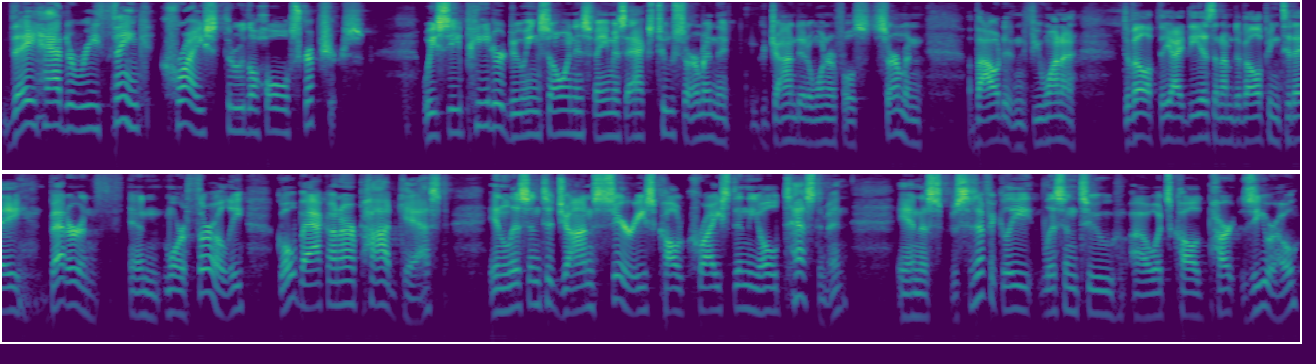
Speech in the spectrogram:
they had to rethink Christ through the whole scriptures. We see Peter doing so in his famous Acts 2 sermon that John did a wonderful sermon about it. And if you want to develop the ideas that I'm developing today better and, and more thoroughly, go back on our podcast and listen to John's series called Christ in the Old Testament. And specifically, listen to uh, what's called Part Zero.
